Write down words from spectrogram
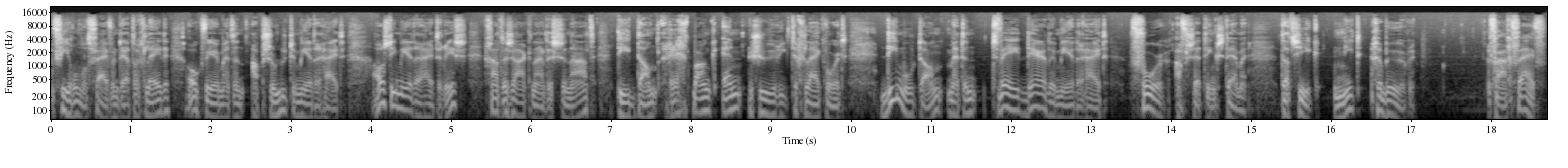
435 leden ook weer met een absolute meerderheid. Als die meerderheid er is, gaat de zaak naar de Senaat, die dan rechtbank en jury tegelijk wordt. Die moet dan met een tweederde meerderheid voor afzetting stemmen. Dat zie ik niet gebeuren. Vraag 5.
